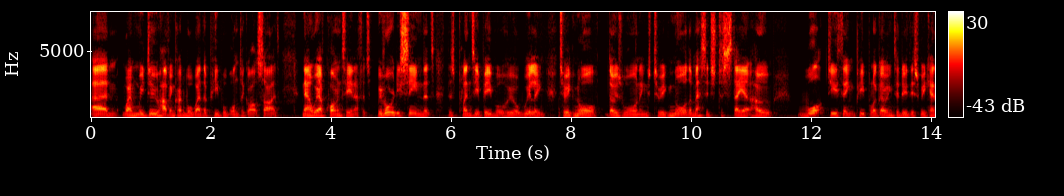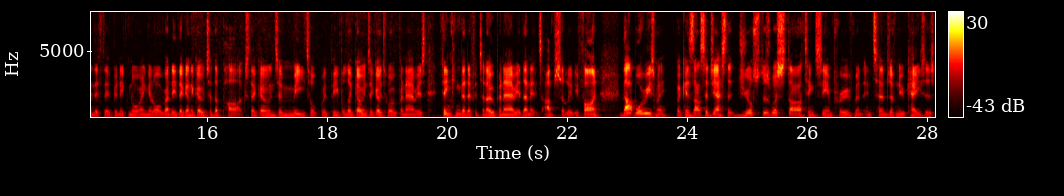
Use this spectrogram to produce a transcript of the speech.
Um, when we do have incredible weather, people want to go outside. Now we have quarantine efforts. We've already seen that there's plenty of people who are willing to ignore those warnings, to ignore the message to stay at home, what do you think people are going to do this weekend if they've been ignoring it already? They're going to go to the parks, they're going to meet up with people, they're going to go to open areas, thinking that if it's an open area, then it's absolutely fine. That worries me because that suggests that just as we're starting to see improvement in terms of new cases,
